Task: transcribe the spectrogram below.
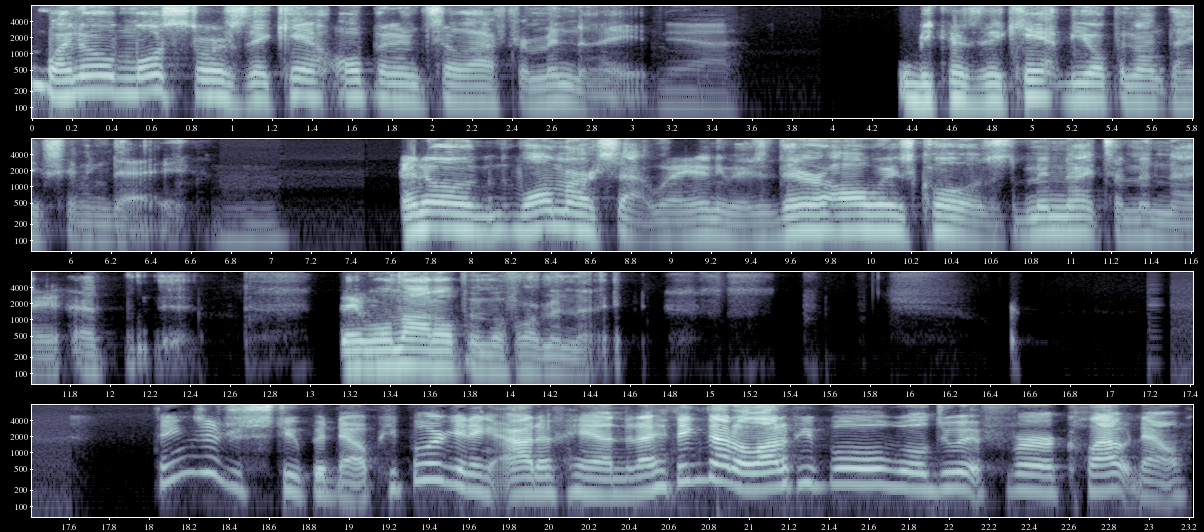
well, I know most stores they can't open until after midnight Yeah. because they can't be open on Thanksgiving Day. Mhm. I know Walmart's that way. Anyways, they're always closed midnight to midnight. At, they will not open before midnight. Things are just stupid now. People are getting out of hand, and I think that a lot of people will do it for clout now,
